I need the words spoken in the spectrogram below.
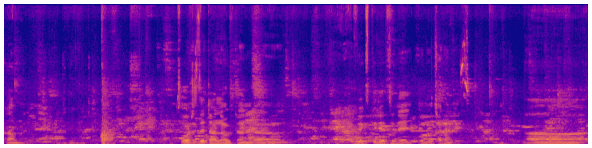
come and. So what is the turnout and uh, have you experienced any, any challenges? Uh,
